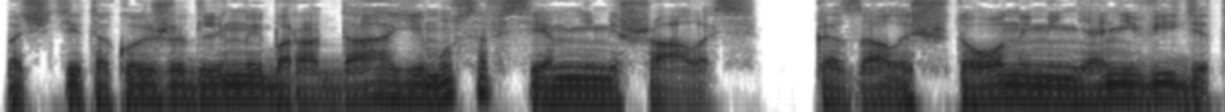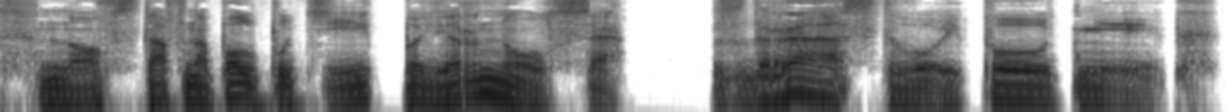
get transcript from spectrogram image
Почти такой же длины борода ему совсем не мешалась. Казалось, что он и меня не видит, но, встав на полпути, повернулся. «Здравствуй, путник!»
